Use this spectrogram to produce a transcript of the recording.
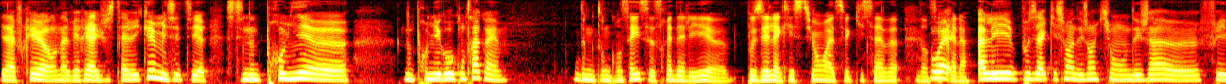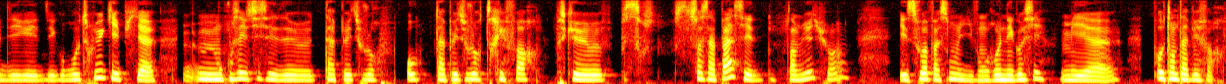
Et après, on avait réajusté avec eux, mais c'était notre euh, notre premier gros contrat quand même. Donc ton conseil, ce serait d'aller euh, poser la question à ceux qui savent dans ce cas-là. Aller poser la question à des gens qui ont déjà euh, fait des, des, gros trucs. Et puis mon conseil aussi, c'est de taper toujours haut, taper toujours très fort. Parce que soit ça passe, et tant mieux, tu vois. Et soit de toute façon, ils vont renégocier. Mais autant taper fort.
